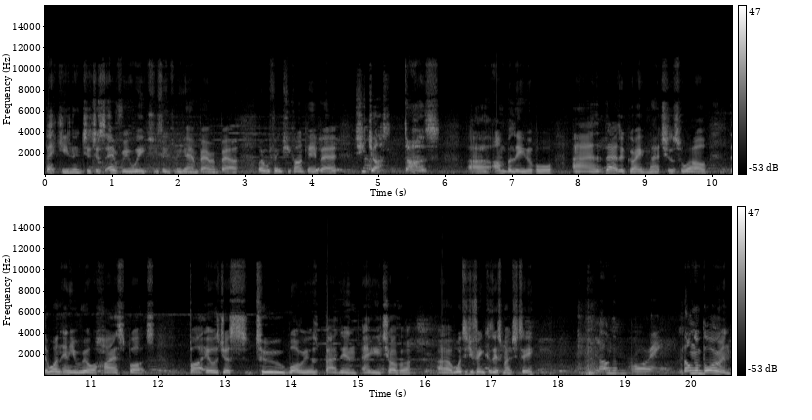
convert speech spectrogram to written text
Becky Lynch is just every week she seems to be getting better and better. When we think she can't get any better, she just does. Uh, unbelievable. And they had a great match as well. There weren't any real high spots, but it was just two warriors battling at each other. Uh, what did you think of this match, T? Long and boring. Long and boring.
